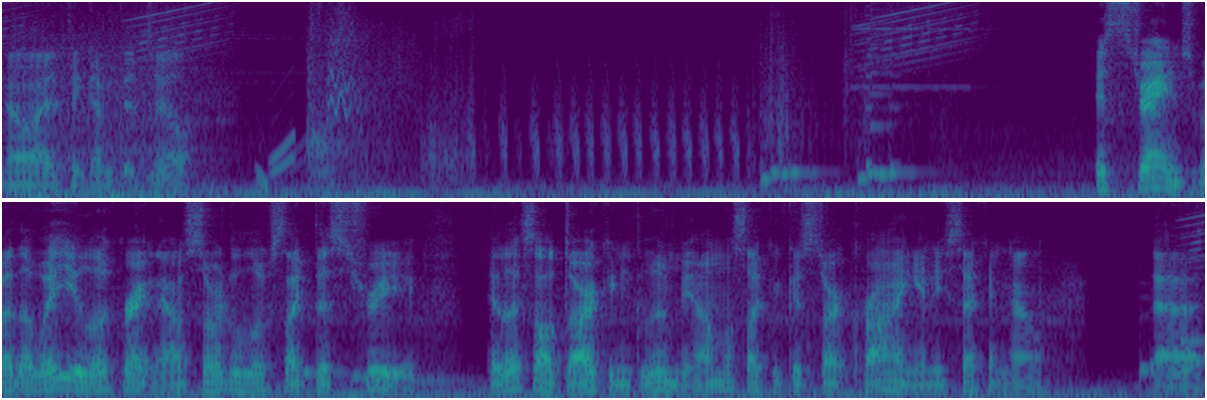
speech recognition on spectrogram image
No, I think I'm good, Tail. It's strange, but the way you look right now sorta looks like this tree. It looks all dark and gloomy, almost like it could start crying any second now. Dad.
